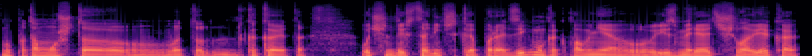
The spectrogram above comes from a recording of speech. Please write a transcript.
Ну, потому что это какая-то очень доисторическая парадигма, как по мне, измерять человека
